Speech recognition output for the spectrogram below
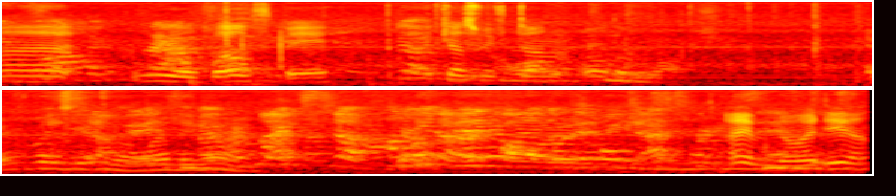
Uh, we will both be, because we've done all the. Everybody's looking at where are they going? I have no idea.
